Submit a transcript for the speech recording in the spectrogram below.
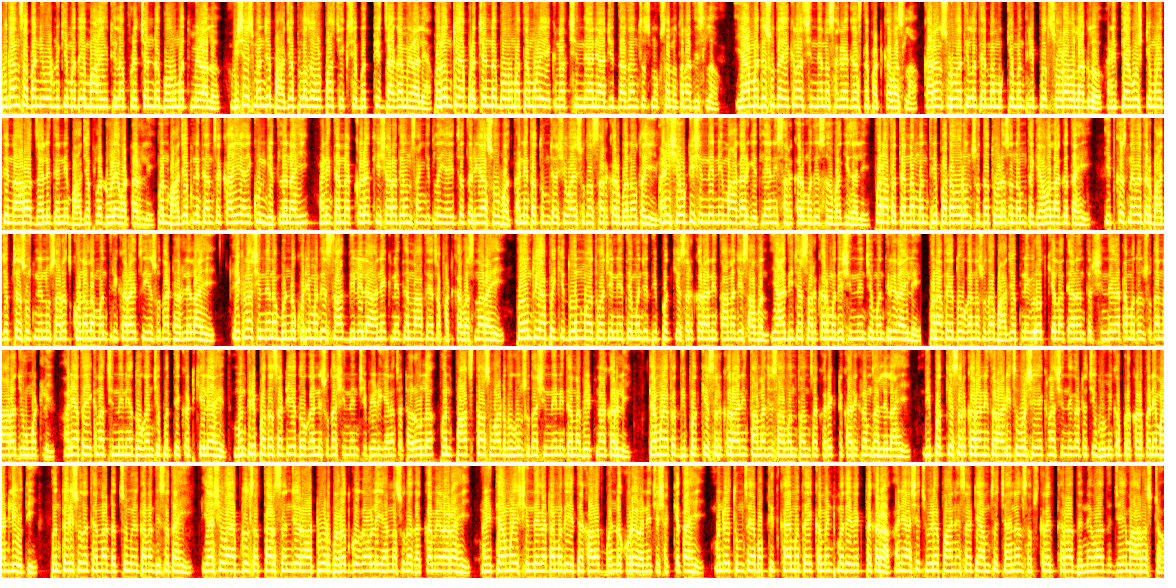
विधानसभा निवडणुकीमध्ये महायुतीला प्रचंड बहुमत मिळालं. विशेष म्हणजे भाजपला जवळपास एकशे बत्तीस जागा मिळाल्या. परंतु या प्रचंड बहुमतामुळे एकनाथ शिंदे आणि अजितदादांचंच नुकसान होताना दिसलं. यामध्ये सुद्धा एकनाथ शिंदेना सगळ्यात जास्त फटका बसला. कारण सुरुवातीला त्यांना मुख्यमंत्री पद सोडावं लागलं आणि त्या गोष्टीमुळे ते नाराज झाले. त्यांनी भाजपला डोळे वाटारले. पण भाजपने त्यांचं काही ऐकून घेतलं नाही आणि त्यांना कडक इशारा देऊन सांगितलं यायचं तर या सोबत. अन्यथा तुमच्याशिवाय सुद्धा सरकार बनवता येईल. आणि शेवटी शिंदेनी माघार घेतली आणि सरकारमध्ये सहभागी झाले. पण आता त्यांना मंत्रिपदावरून सुद्धा थोडंसं नमतं घ्यावं लागत आहे. इतकंच नव्हे तर भाजपच्या सूचनेनुसारच कोणाला मंत्री करायचं हे सुद्धा ठरलेलं आहे. एकनाथ शिंदेना बंडखोरीमध्ये साथ दिलेल्या अनेक नेत्यांना आता याचा फटका बसणार आहे. परंतु यापैकी दोन महत्त्वाचे नेते म्हणजे दीपक केसरकर आणि तानाजी सावंत. या आधीच्या सरकारमध्ये शिंदेचे मंत्री राहिले. पण आता या दोघांना सुद्धा भाजपने विरोध केला. त्यानंतर शिंदे गटामधून सुद्धा नाराजी उमटली. आणि आता एकनाथ शिंदेने या दोघांचे पत्ते कट केले आहेत. मंत्रीपदासाठी या दोघांनी सुद्धा शिंदेची भेट घेण्याचं ठरवलं. पण पाच तास वाट बघून सुद्धा शिंदेनी त्यांना भेट नाकारली. त्यामुळे आता दीपक केसरकर आणि तानाजी सावंतांचा करेक्ट कार्यक्रम झालेला आहे. दीपक केसरकरांनी तर अडीच वर्षे एकनाथ शिंदे गटाची भूमिका प्रकटपणे मांडली होती पण तरी सुद्धा त्यांना डच्चू मिळताना दिसत आहे. याशिवाय अब्दुल सत्तार संजय राठोड भरत गोगावले यांना सुद्धा धक्का मिळणार आहे आणि त्यामुळे शिंदे गटामध्ये येत्या काळात बंडखोर होण्याची शक्यता आहे. मंडळी तुमचं या बाबतीत काय मत आहे कमेंटमध्ये व्यक्त करा आणि असेच व्हिडिओ पाहण्यासाठी आमचं चॅनल सबस्क्राईब करा. धन्यवाद. जय महाराष्ट्र.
